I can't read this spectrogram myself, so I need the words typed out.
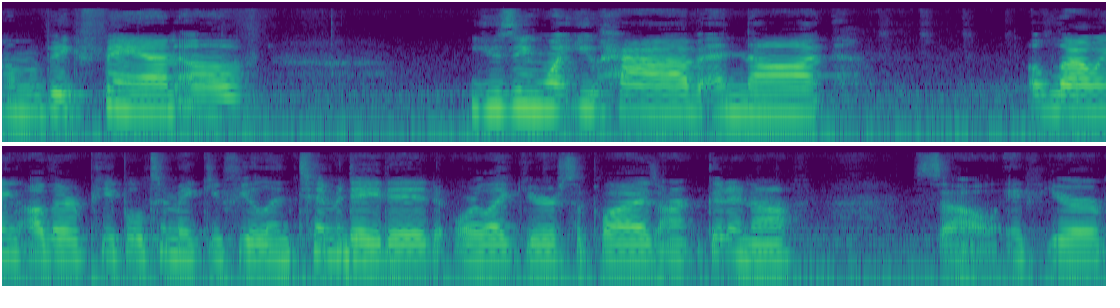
I'm a big fan of using what you have and not allowing other people to make you feel intimidated or like your supplies aren't good enough. So if you're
